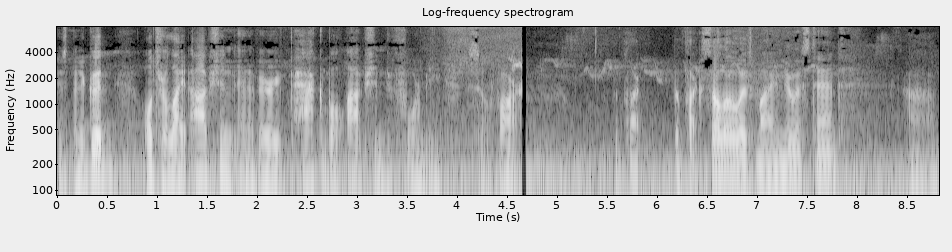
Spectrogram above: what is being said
has been a good ultralight option and a very packable option for me so far. The, Plex, the Plex Solo is my newest tent. Um,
